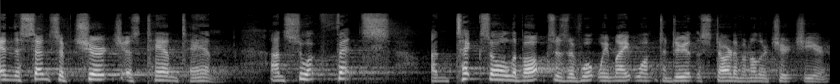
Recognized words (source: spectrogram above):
in the sense of church as 1010. And so it fits and ticks all the boxes of what we might want to do at the start of another church year.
